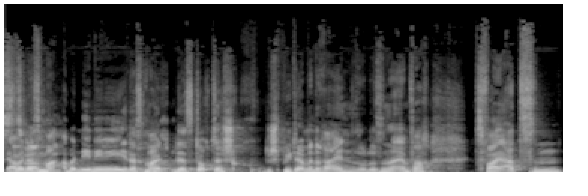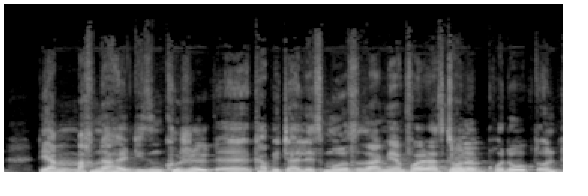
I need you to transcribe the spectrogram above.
Ja, aber das ma- aber nee, nee, nee, das meint, das ist doch, das spielt da mit rein. So, das sind einfach zwei Atzen, die haben, machen da halt diesen Kuschelkapitalismus und sagen, wir haben voll das tolle Ja. Produkt und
